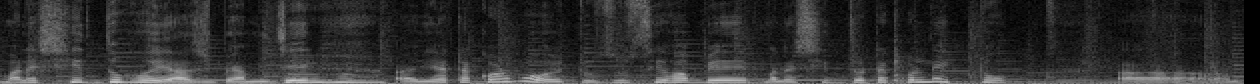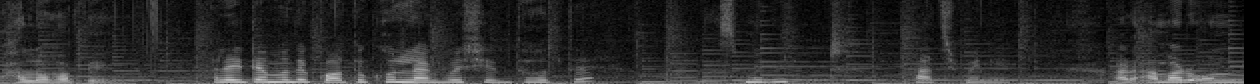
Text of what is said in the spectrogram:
মানে সিদ্ধ হয়ে আসবে। আমি যে ইয়েটা করব একটু জুসি হবে মানে সিদ্ধটা করলে একটু ভালো হবে। তাহলে এটা আমাদের কতক্ষণ লাগবে সিদ্ধ হতে? পাঁচ মিনিট। পাঁচ মিনিট। আর আমার অন্য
